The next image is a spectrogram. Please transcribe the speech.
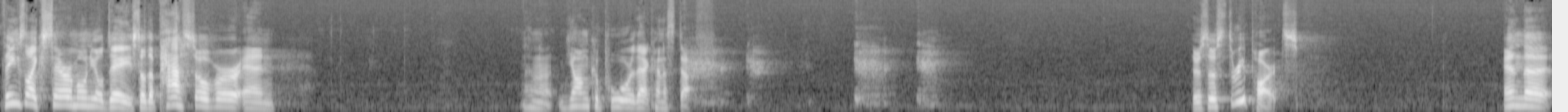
Things like ceremonial days. So the Passover and know, Yom Kippur, that kind of stuff. There's those three parts. And the,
